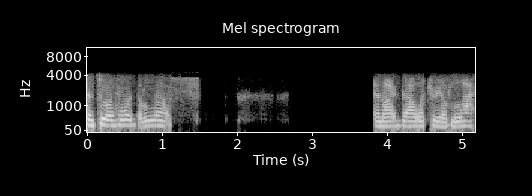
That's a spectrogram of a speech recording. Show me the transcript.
And to avoid the lusts and idolatry of life.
